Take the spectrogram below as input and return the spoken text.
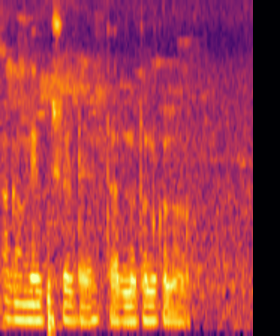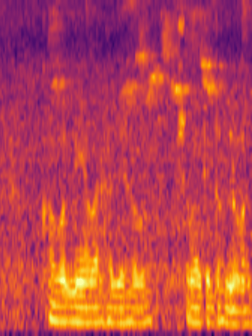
আগামী এপিসোডে তার নতুন কোনো খবর নিয়ে আবার হাজির হব। সবাইকে ধন্যবাদ।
